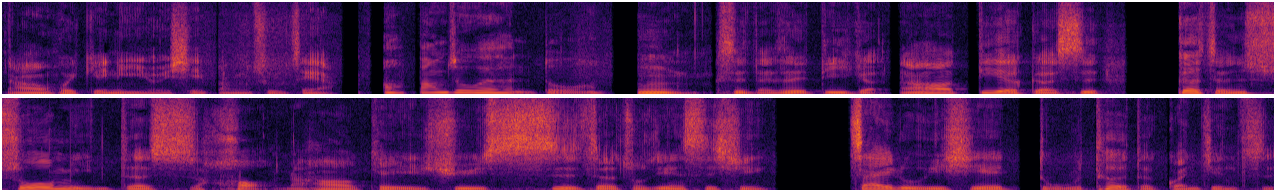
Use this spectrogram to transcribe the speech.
然后会给你有一些帮助，这样哦，帮助会很多。嗯，是的，这是第一个。然后第二个是课程说明的时候，然后可以去试着做这件事情，摘录一些独特的关键字。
